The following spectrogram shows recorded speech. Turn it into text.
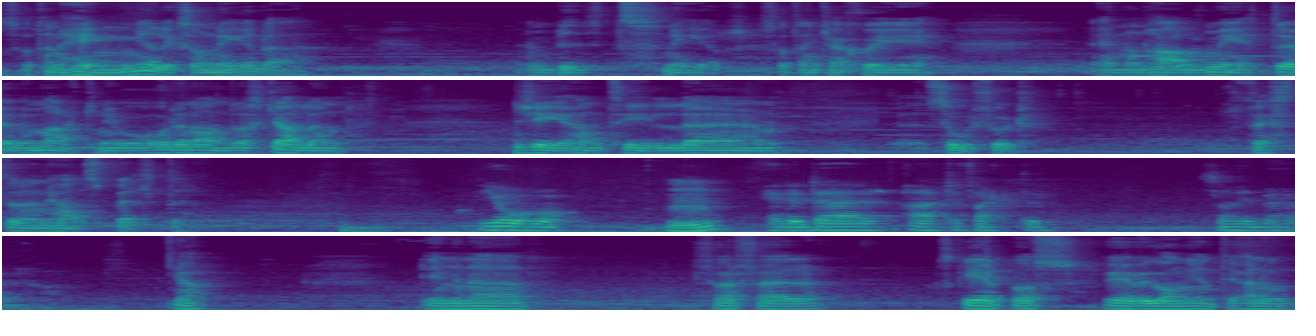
så att den hänger liksom ner där. En bit ner. Så att den kanske är en och en halv meter över marknivå. Och den andra skallen ger han till eh, Solfurd. Fäster den i hans bälte. Jovo, Mm. är det där artefakten som vi behöver ha? Ja. Det är mina förfäder. Ska hjälpa oss vid övergången till Hanun.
